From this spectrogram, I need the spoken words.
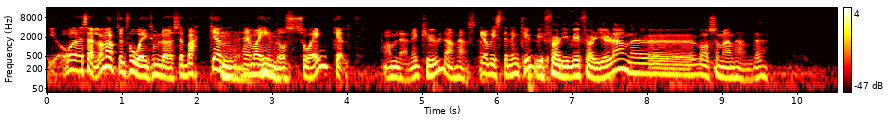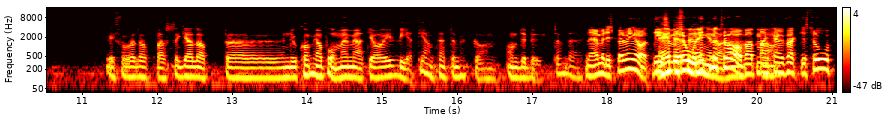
jag har sällan haft en tvååring som löser backen Mm. hemma i Hindås så enkelt. Ja, men den är kul den hästen. Ja visst är den kul. Vi följer, vi följer den eh, vad som än händer. Vi får väl hoppas galopp. eh, nu kom jag på mig med att jag vet egentligen inte mycket om, om debuten där. Nej men det spelar ingen roll. Det Nej, som det är roligt med roll. trav Ja, att man ja. kan ju faktiskt tro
